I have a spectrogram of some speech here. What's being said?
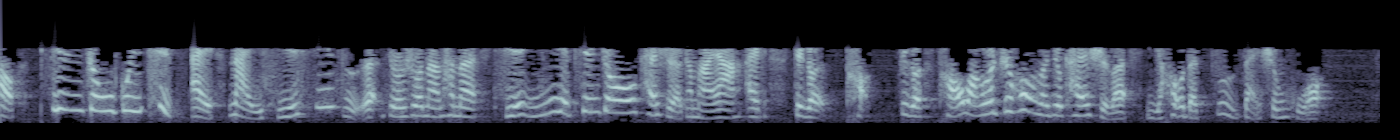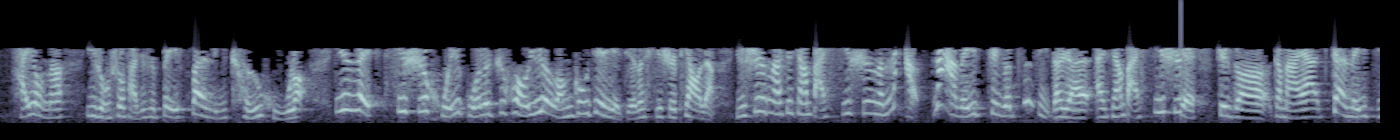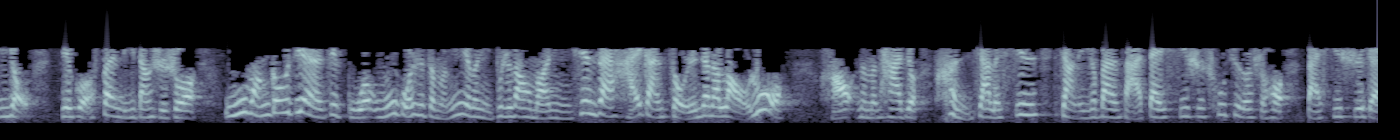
扁舟归去，哎，乃携西子，就是说呢，他们携一叶扁舟开始干嘛呀？哎，这个逃，这个逃亡了之后呢，就开始了以后的自在生活。还有呢，一种说法就是被范蠡沉湖了，因为西施回国了之后，越王勾践也觉得西施漂亮，于是呢就想把西施呢纳纳为这个自己的人，哎，想把西施给这个干嘛呀，占为己有。结果范蠡当时说，吴王勾践这国吴国是怎么灭的，你不知道吗？你现在还敢走人家的老路？好，那么他就狠下了心，想了一个办法，带西施出去的时候，把西施给。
